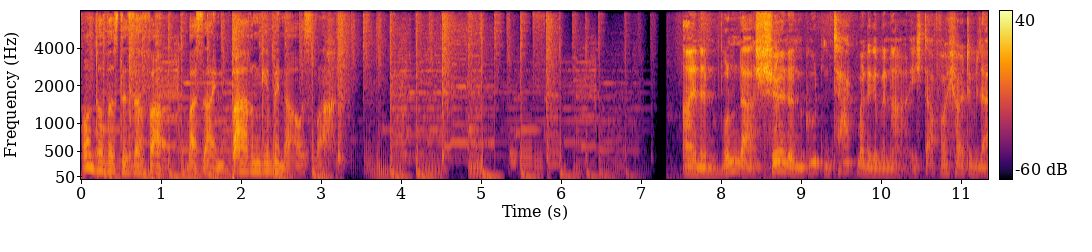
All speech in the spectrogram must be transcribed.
und du wirst es erfahren, was einen wahren Gewinner ausmacht. Einen wunderschönen guten Tag, meine Gewinner. Ich darf euch heute wieder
